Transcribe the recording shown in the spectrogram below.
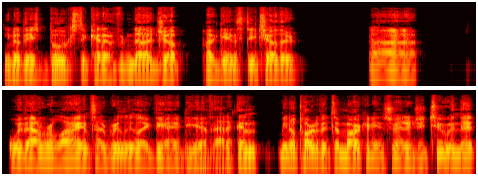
you know, these books that kind of nudge up against each other, uh, without reliance. I really like the idea of that. And, you know, part of it's a marketing strategy too, in that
